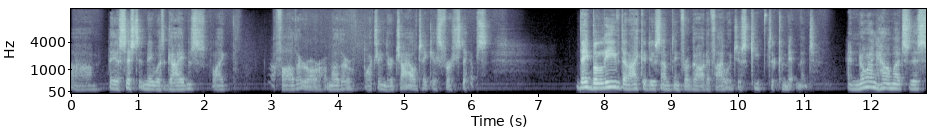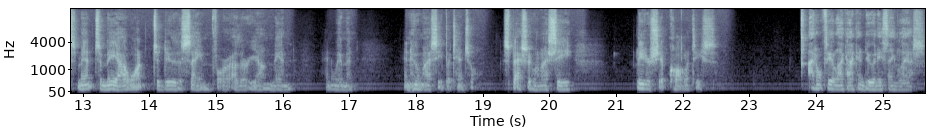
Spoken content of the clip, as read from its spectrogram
Um, they assisted me with guidance, like a father or a mother watching their child take his first steps. They believed that I could do something for God if I would just keep the commitment. And knowing how much this meant to me, I want to do the same for other young men and women in whom I see potential, especially when I see leadership qualities. I don't feel like I can do anything less.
